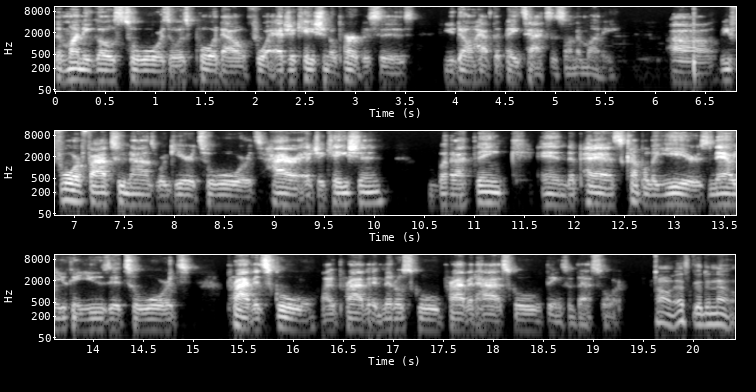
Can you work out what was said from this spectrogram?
the money goes towards or is pulled out for educational purposes, you don't have to pay taxes on the money. Uh, before 529s were geared towards higher education, but I think in the past couple of years, now you can use it towards private school, like private middle school, private high school, things of that sort. Oh, that's good to know.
